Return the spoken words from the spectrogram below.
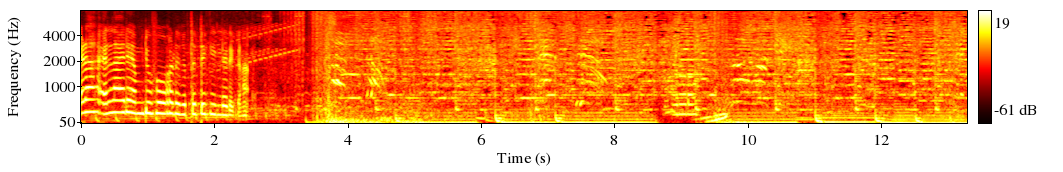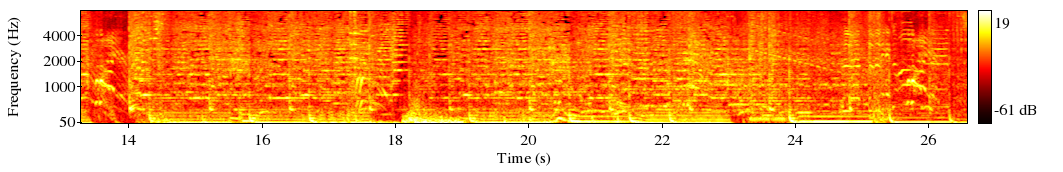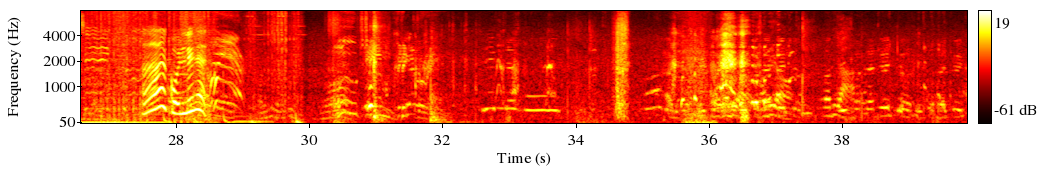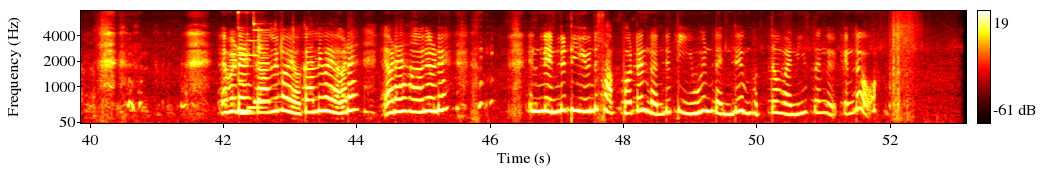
എടാ എല്ലാവരും M to four എടുത്തിട്ട് കില്ലെടുക്കണം കൊല്ലിന്. എവിടെ? കാലിൽ പോയോ? കാലിൽ പോയോ? എവിടെ? എവിടെ? അവനെവിടെ എന്റെ എന്റെ ടീമിന്റെ സപ്പോർട്ട് ഉണ്ട്. എന്റെ ടീമുണ്ട് എന്റെ മൊത്തം മണീസ് തന്നെ കണ്ടോ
